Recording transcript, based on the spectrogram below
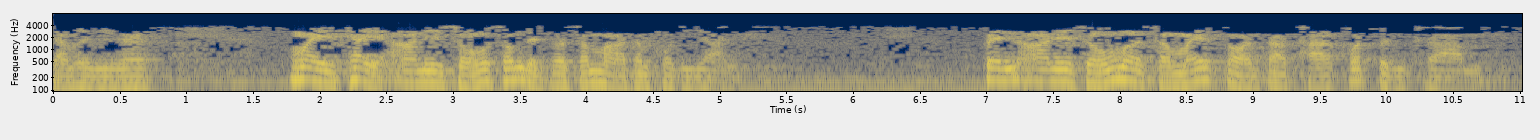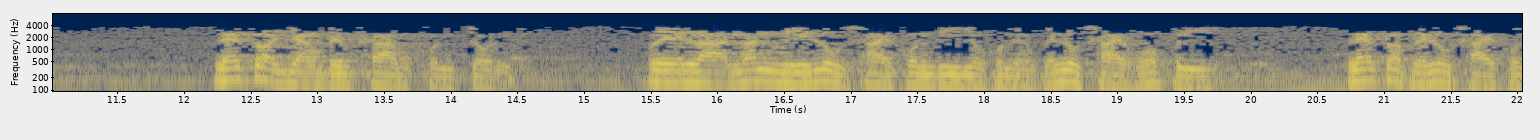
จำให้ดีนะ ไม่ใช่อานิสงส์สมเด็จพระสัมมาสัมพุทธญาณเป็นอานิสงส์เมื่อสมัยก่อนตาถาคตเป็นพรามและก็ยังเป็นพรามคนจน เวลานั้นมีลูกชายคนดีอยู่คนหนึ่ง เป็นลูกชายหัวปี และก็เป็นลูกชายคน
